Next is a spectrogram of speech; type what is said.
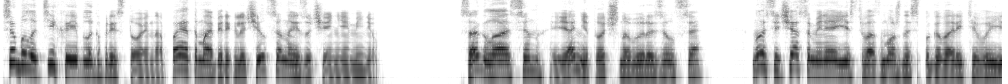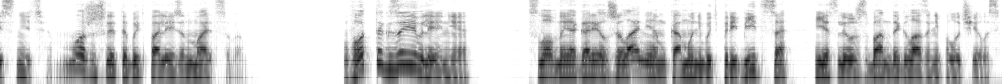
Все было тихо и благопристойно, поэтому я переключился на изучение меню. Согласен, я не точно выразился, но сейчас у меня есть возможность поговорить и выяснить, можешь ли ты быть полезен Мальцевым. Вот так заявление. Словно я горел желанием кому-нибудь прибиться, если уж с бандой глаза не получилось.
